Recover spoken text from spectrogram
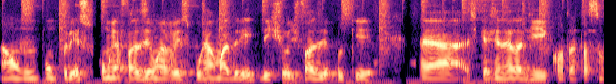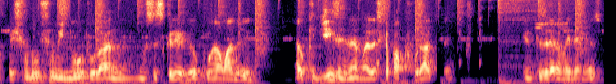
a um bom preço, como ia fazer uma vez para o Real Madrid. Deixou de fazer porque é, acho que a janela de contratação fechou no último minuto lá, não se inscreveu para o Real Madrid. É o que dizem, né? Mas acho que é papo furado, né? Não quiseram vender mesmo.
